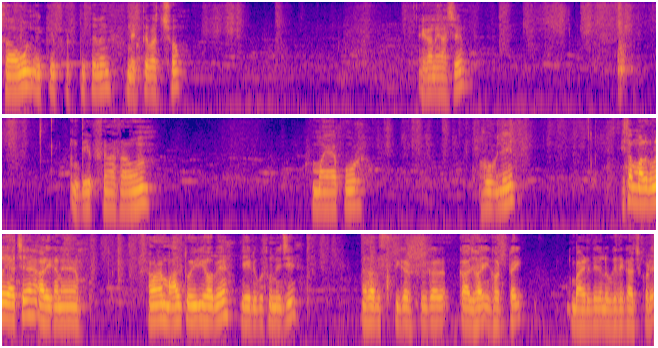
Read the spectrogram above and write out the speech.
Sound AK forty seven, দেখতে পাচ্ছ? এখানে আছে। দেবসেনা সাউন্ড মায়াপুর, হুগলি, এসব মালগুলোই আছে। আর এখানে আমার মাল তৈরি হবে যেটুকু শুনেছি। সব স্পিকার স্পিকার কাজ হয় এই ঘরটাই, বাইরে থেকে লোকেতে কাজ করে।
